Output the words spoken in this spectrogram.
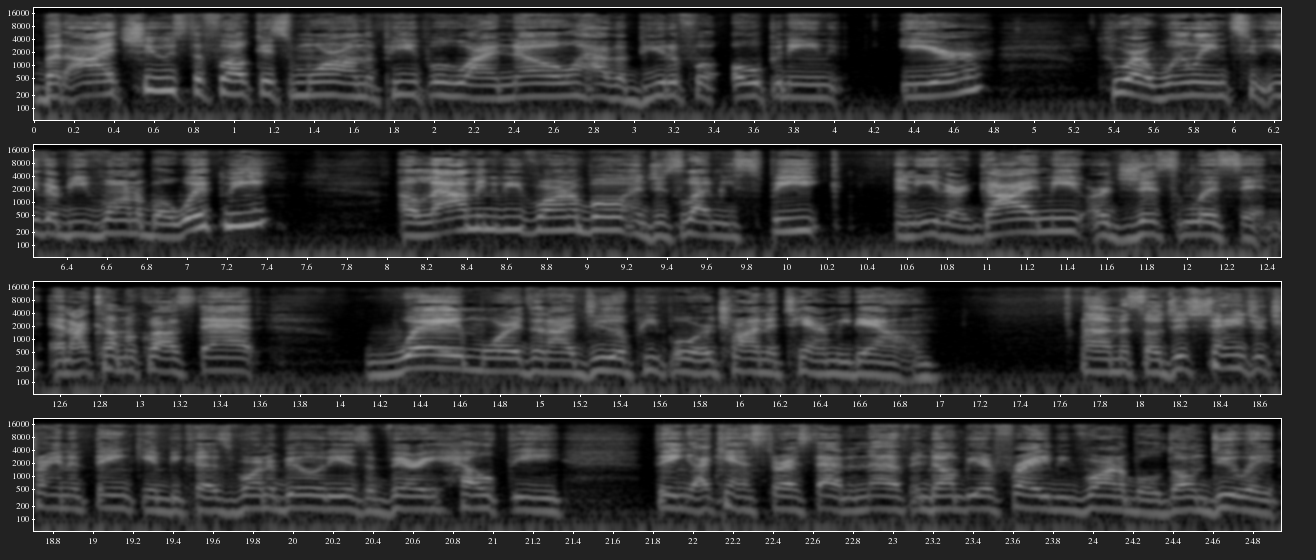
But i choose to focus more on the people who i know have a beautiful opening ear who are willing to either be vulnerable with me allow me to be vulnerable and just let me speak and either guide me or just listen. And i come across that way more than I do of people who are trying to tear me down. Um, and so just change your train of thinking because vulnerability is a very healthy thing. I can't stress that enough. And don't be afraid to be vulnerable. Don't do it.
